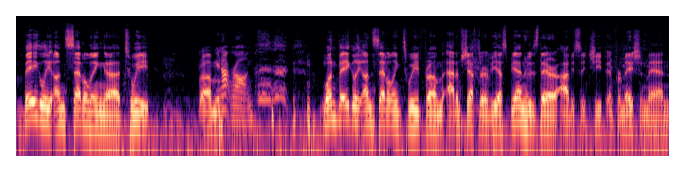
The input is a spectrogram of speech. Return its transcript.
vaguely unsettling uh, tweet from You're not wrong. one vaguely unsettling tweet from Adam Schefter of ESPN, who's their obviously chief information man,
